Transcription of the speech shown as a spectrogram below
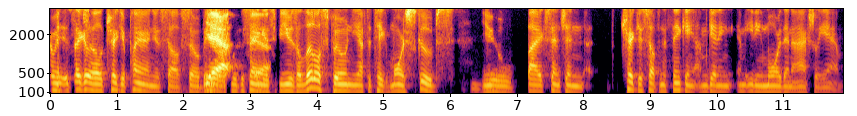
I mean, it's like a little trick you're playing on yourself. So Yeah, what you're saying yeah. is if you use a little spoon, you have to take more scoops. Mm-hmm. You by extension trick yourself into thinking I'm getting I'm eating more than I actually am.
